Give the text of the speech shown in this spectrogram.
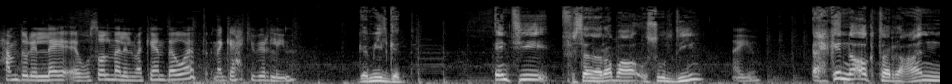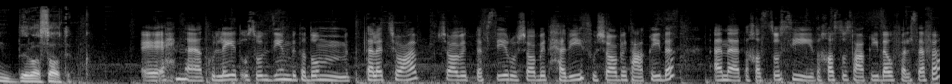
الحمد لله وصلنا للمكان دوت. نجاح كبير لينا. جميل جدا. انت في سنة رابعة أصول دين. أيوه. احكي لنا أكتر عن دراساتك آه، إحنا كلية أصول دين بتضم ثلاث شعب شعبة تفسير وشعبة حديث وشعبة عقيدة أنا تخصصي تخصص عقيدة وفلسفة.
